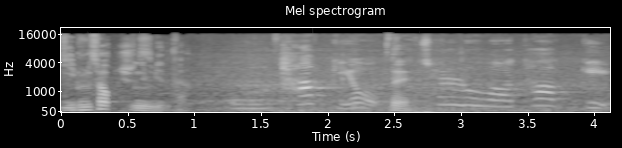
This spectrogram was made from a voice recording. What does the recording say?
임석준입니다. 어, 타악기요? 네. 첼로와 타악기.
